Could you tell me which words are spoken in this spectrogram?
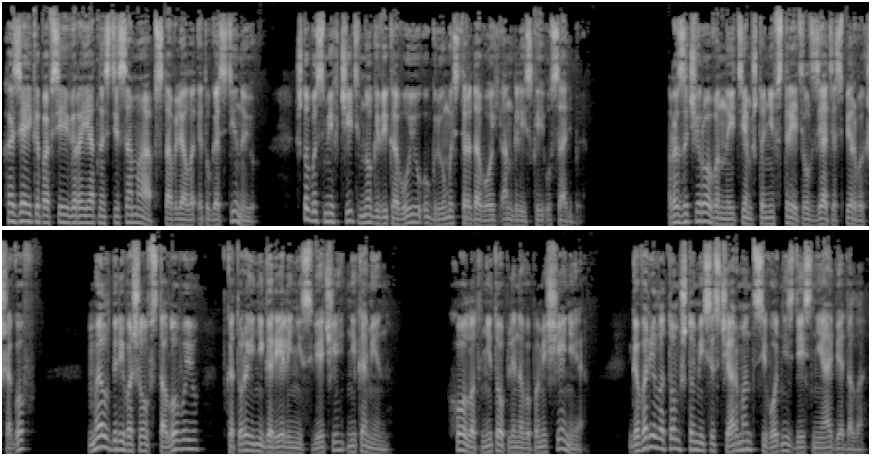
Хозяйка, по всей вероятности, сама обставляла эту гостиную, чтобы смягчить многовековую угрюмость родовой английской усадьбы. Разочарованный тем, что не встретил зятя с первых шагов, Мелбери вошел в столовую, в которой не горели ни свечи, ни камин. Холод нетопленного помещения говорил о том, что миссис Чармонт сегодня здесь не обедала.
